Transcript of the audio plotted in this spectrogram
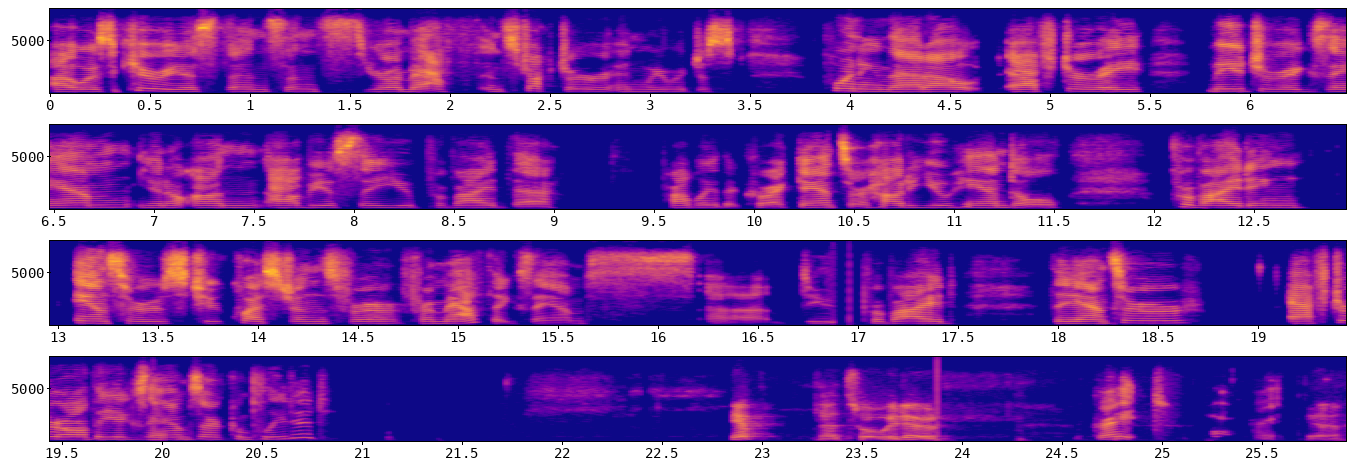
I was curious then, since you're a math instructor and we were just pointing that out, after a major exam, you know, on obviously you provide the probably the correct answer. How do you handle providing answers to questions for, for math exams? Uh, do you provide the answer after all the exams are completed? Yep, that's what we do. Great. Great. Yeah,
